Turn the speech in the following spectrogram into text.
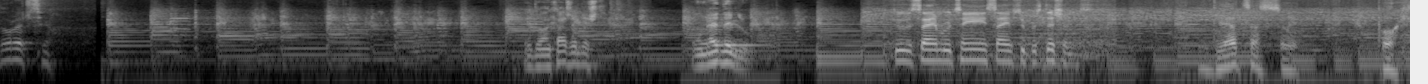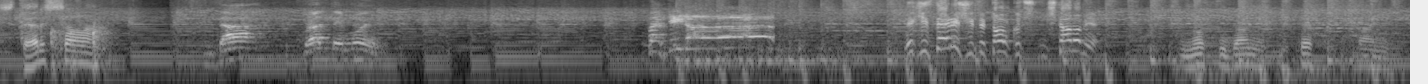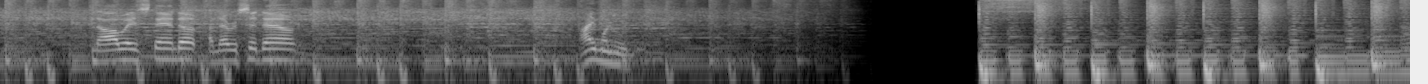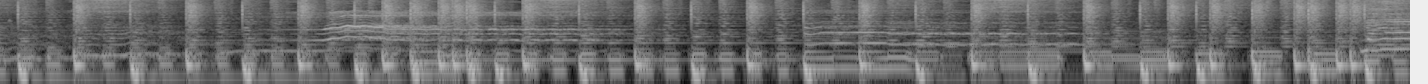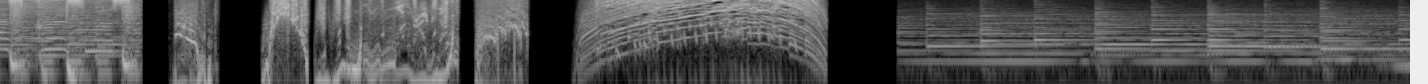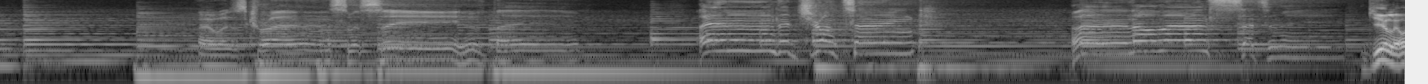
До речи. И да вам кажа нещо. У неделю. Do the same routine, same superstitions. Djeca su pohisterisala. Da, brate moj. Партида! Не хистеришите толкова, щаба ми е! Нощи дани, не те, Таня. And I always stand up. I never sit down. Ajmo ljudi.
